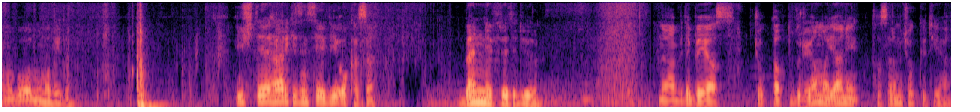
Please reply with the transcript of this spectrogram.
Ama bu olmamalıydı. İşte herkesin sevdiği o kasa. Ben nefret ediyorum. Ha, bir de beyaz. Çok tatlı duruyor ama yani tasarımı çok kötü ya.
